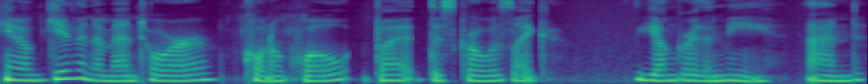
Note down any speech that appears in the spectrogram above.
you know, given a mentor, quote unquote, but this girl was like younger than me. And,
